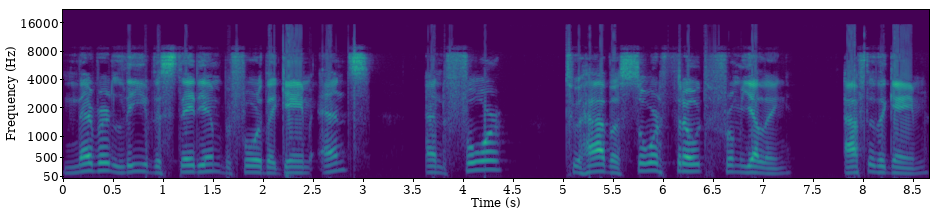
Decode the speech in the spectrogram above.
Never leave the stadium before the game ends and four, to have a sore throat from yelling after the game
